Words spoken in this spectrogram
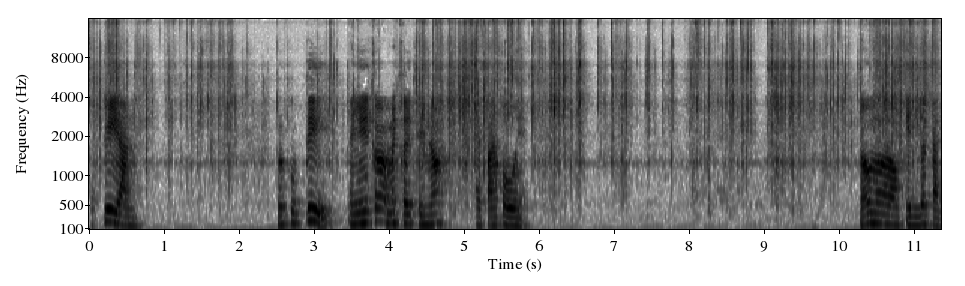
คุกกี้อันรสคุกกี้ อันนี้ก็ไม่เคยกินเนาะไอฟานโอเนี่ยแล้วมาลองกินด้วยกัน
